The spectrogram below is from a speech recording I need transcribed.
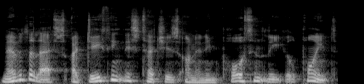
Nevertheless, I do think this touches on an important legal point,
